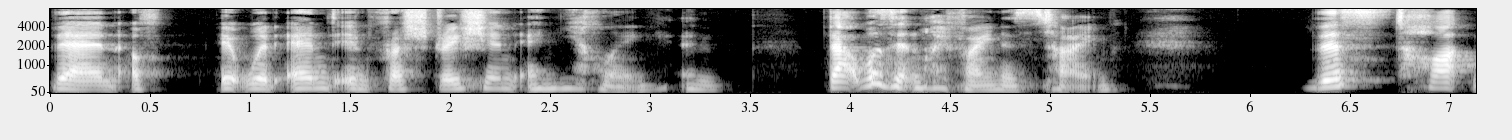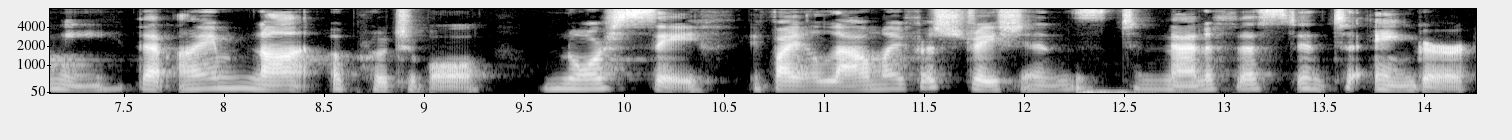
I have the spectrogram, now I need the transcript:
then it would end in frustration and yelling. And that wasn't my finest time. This taught me that I'm not approachable nor safe if I allow my frustrations to manifest into anger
